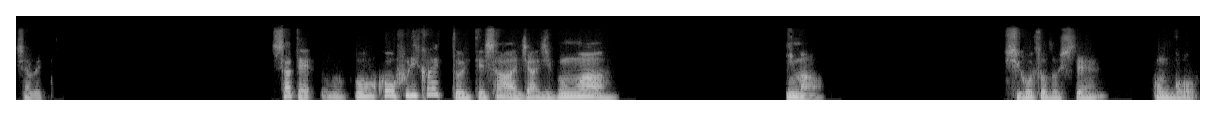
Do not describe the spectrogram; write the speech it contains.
喋って。さて、こうこう振り返っておいてさ、じゃあ自分は、今、仕事として今後、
